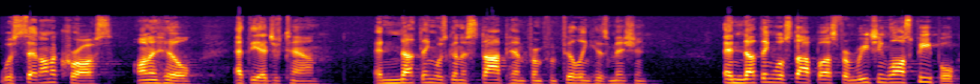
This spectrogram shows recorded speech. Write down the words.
was set on a cross on a hill at the edge of town, and nothing was going to stop him from fulfilling his mission. And nothing will stop us from reaching lost people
